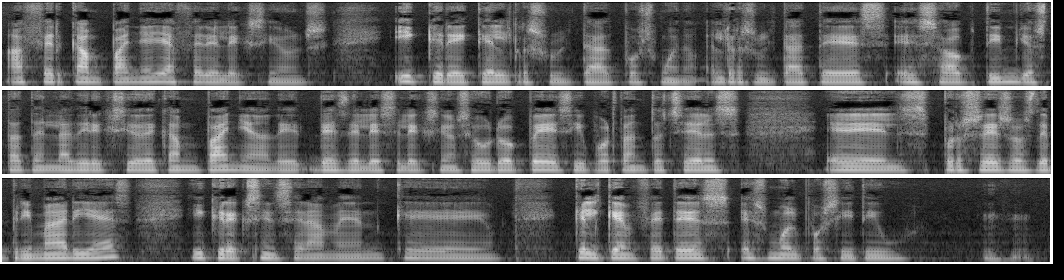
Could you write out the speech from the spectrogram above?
a fer campanya i a fer eleccions. I crec que el resultat, pues, bueno, el resultat és, és òptim. Jo he estat en la direcció de campanya de, des de les eleccions europees i portant tots els, els processos de primàries i crec sincerament que, que el que hem fet és, és molt positiu. Uh -huh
